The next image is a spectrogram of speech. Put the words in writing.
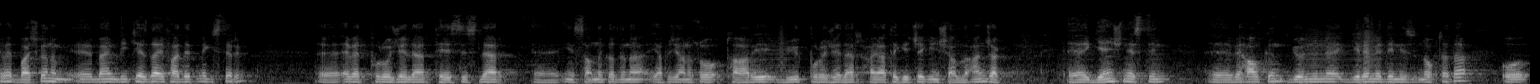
Evet başkanım e, ben bir kez daha ifade etmek isterim. E, Evet projeler, tesisler, e, insanlık adına yapacağınız o tarihi büyük projeler hayata geçecek inşallah. Ancak e, genç neslin e, ve halkın gönlüne giremediğiniz noktada o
